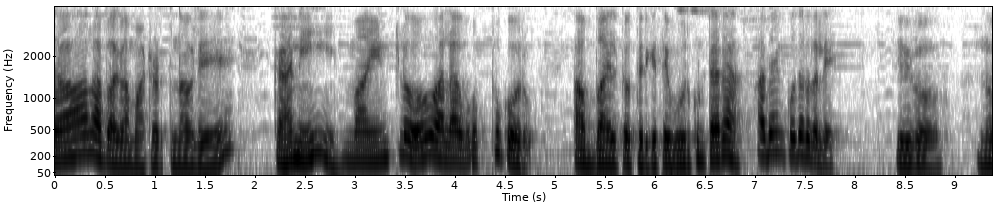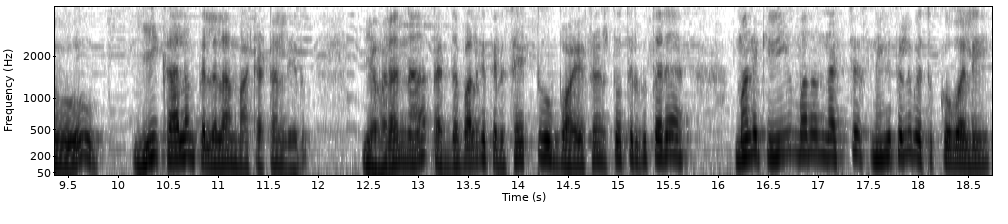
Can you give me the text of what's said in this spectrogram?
చాలా బాగా మాట్లాడుతున్నావులే. కానీ మా ఇంట్లో అలా ఒప్పుకోరు. అబ్బాయిలతో తిరిగితే ఊరుకుంటారా? అదేం కుదరదులే. ఇదిగో నువ్వు ఈ కాలం పిల్లలా మాట్లాడటం లేదు. ఎవరన్నా పెద్దవాళ్ళకి తెలిసేట్టు బాయ్ ఫ్రెండ్స్తో తిరుగుతారా? మనకి మనం నచ్చే స్నేహితులు వెతుక్కోవాలి.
